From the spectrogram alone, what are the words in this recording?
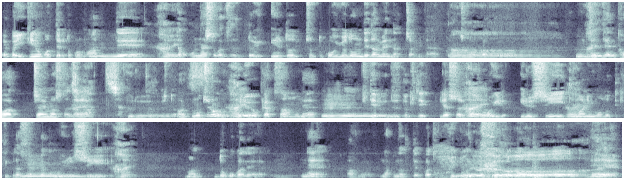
やっぱり生き残ってるところもあって、うんはい。だから同じ人がずっといるとちょっとこうよどんでダメになっちゃうみたいな感じのがこう、うん全然変わっちゃいましたねっ。ちゃ来る人。あもちろんはい。古いお客さんもね、うん来てるずっと来ていらっしゃる方もいる,、い、るしはい。たまに戻ってきてくださる方もいるし、うん。はい。まあ、どこかでねあの亡くなってる方もいるんですけれども、はい。ね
